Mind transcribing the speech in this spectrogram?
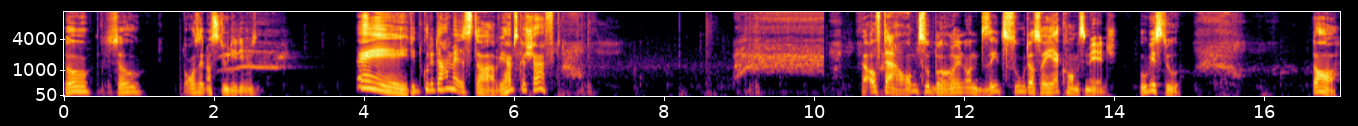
So, so. Da sind noch Studi, die müssen... Hey, die gute Dame ist da. Wir haben es geschafft. Hör auf, da rumzubrüllen und seh zu, dass du herkommst, Mensch. Wo bist du? Da.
